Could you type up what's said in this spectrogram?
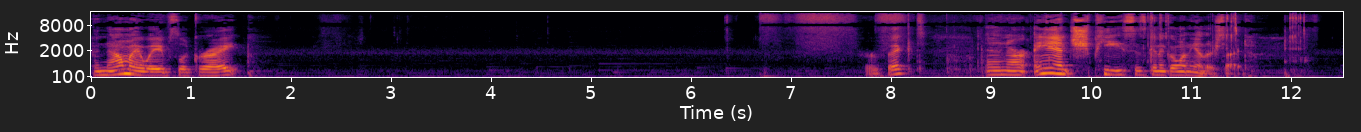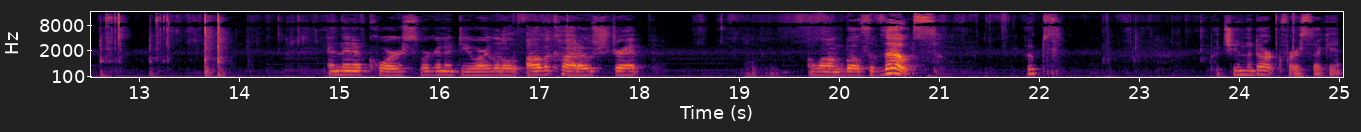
And now my waves look right. Perfect. And our inch piece is gonna go on the other side. And then of course, we're gonna do our little avocado strip along both of those. Oops. Put you in the dark for a second.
